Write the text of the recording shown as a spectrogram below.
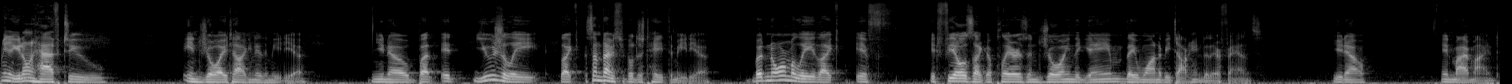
you know, you don't have to enjoy talking to the media, you know, but it usually, like, sometimes people just hate the media. But normally, like, if it feels like a player's enjoying the game, they want to be talking to their fans, you know, in my mind.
